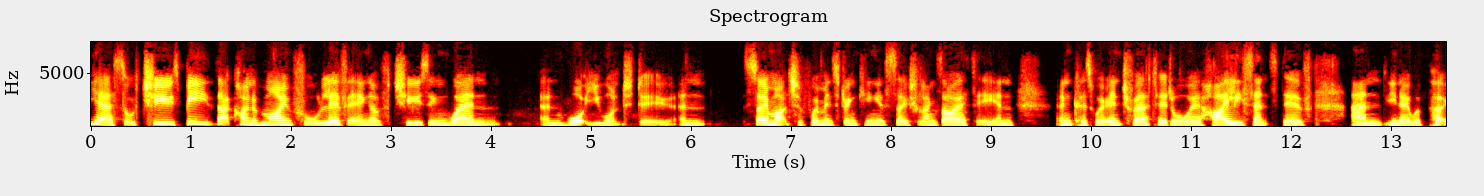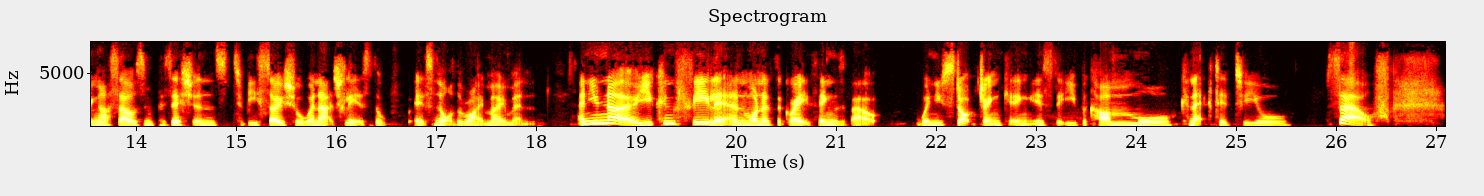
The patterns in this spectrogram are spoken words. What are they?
yeah sort of choose be that kind of mindful living of choosing when and what you want to do. And so much of women's drinking is social anxiety and and because we're introverted or we're highly sensitive and you know we're putting ourselves in positions to be social when actually it's the it's not the right moment. And you know you can feel it. And one of the great things about when you stop drinking is that you become more connected to yourself.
